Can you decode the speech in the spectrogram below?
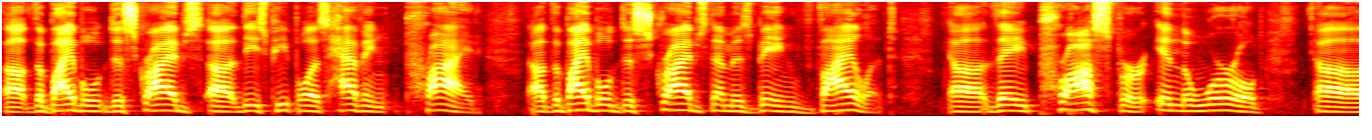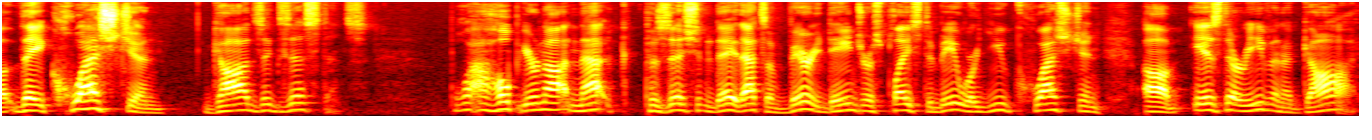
Uh, the Bible describes uh, these people as having pride. Uh, the Bible describes them as being violent. Uh, they prosper in the world. Uh, they question God's existence. Boy, I hope you're not in that position today. That's a very dangerous place to be where you question um, is there even a God?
